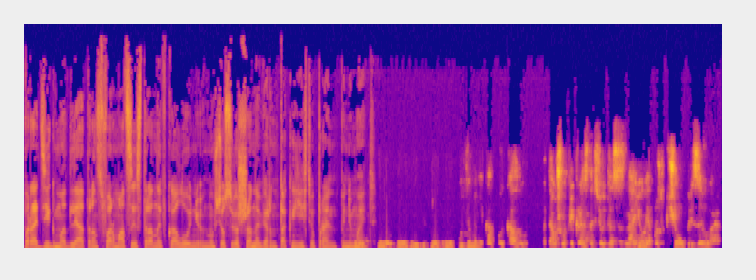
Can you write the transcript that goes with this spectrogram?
парадигма для трансформации страны в колонию. Ну все совершенно верно, так и есть, вы правильно понимаете. Нет, не, будет, не, не будем мы никакой колонии, потому что мы прекрасно все это осознаем. Я просто к чему призываю?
